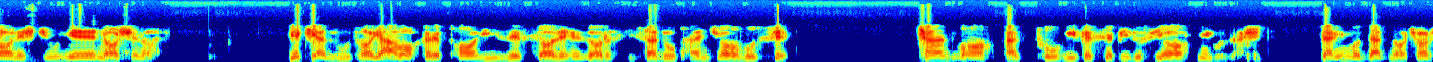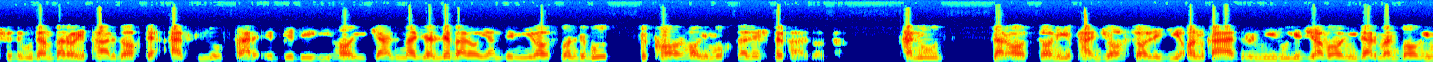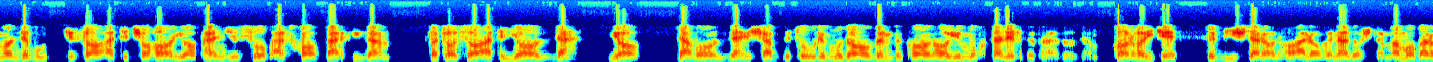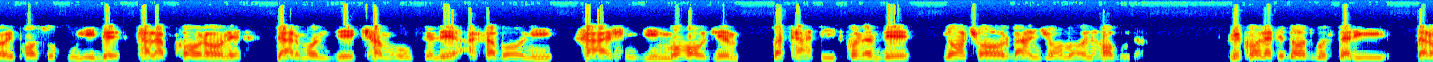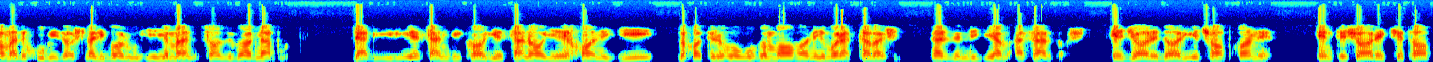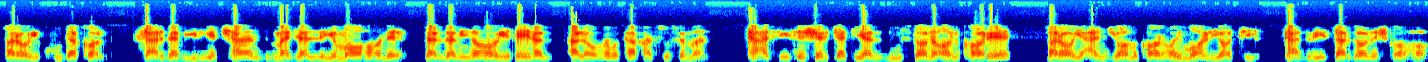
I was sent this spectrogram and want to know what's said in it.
دانشجوی ناشناس. یکی از روزهای اواخر پاییز سال 1353 چند ماه از توقیف سپید و سیاه میگذشت. در این مدت ناچار شده بودم برای پرداخت اصل و فرع بدهی هایی که از مجله برایم به میراث مانده بود به کارهای مختلف بپردازم. هنوز در آستانه پنجاه سالگی آنقدر نیروی جوانی در من باقی مانده بود که ساعت چهار یا پنج صبح از خواب برخیزم و تا ساعت یازده یا دوازده شب به طور مداوم به کارهای مختلف بپردازم. کارهایی که به بیشتر آنها علاقه نداشتم اما برای پاسخگویی به طلبکاران درمانده کم حوصله عصبانی خشمگین مهاجم و تهدید کننده ناچار به انجام آنها بودم. وکالت دادگستری درآمد خوبی داشت ولی با روحیه من سازگار نبود. دبیری سندیکای صنایع خانگی به خاطر حقوق ماهانه مرتبش در زندگیم اثر داشت. اجارهداری چاپخانه انتشار کتاب برای کودکان سردبیری چند مجله ماهانه در زمینه های غیر از علاقه و تخصص من تأسیس شرکتی از دوستان آنکاره برای انجام کارهای مالیاتی تدریس در دانشگاه ها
